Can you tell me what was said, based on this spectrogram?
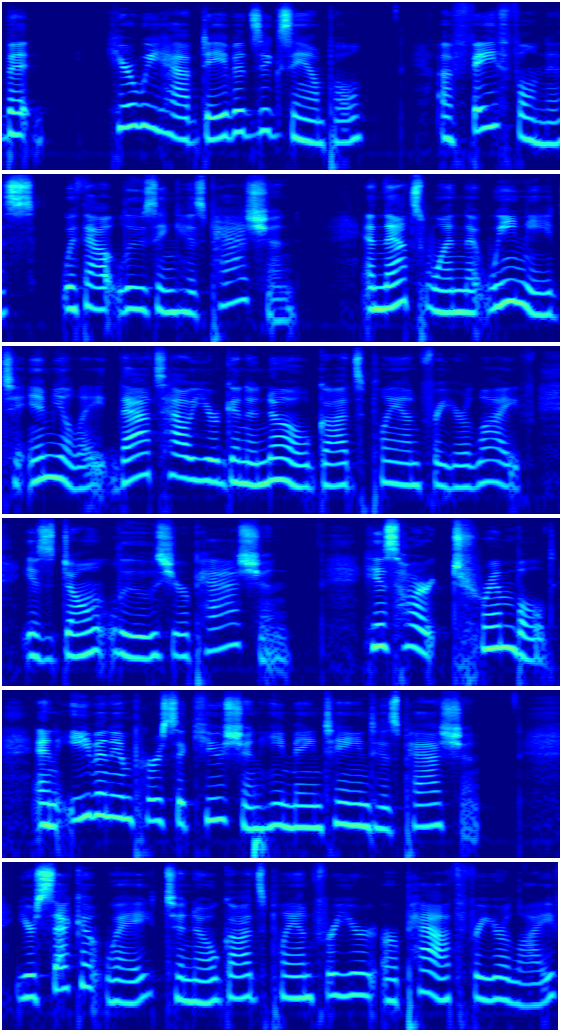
But here we have David's example of faithfulness without losing his passion. And that's one that we need to emulate. That's how you're going to know God's plan for your life is don't lose your passion. His heart trembled, and even in persecution, he maintained his passion. Your second way to know God's plan for your or path for your life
